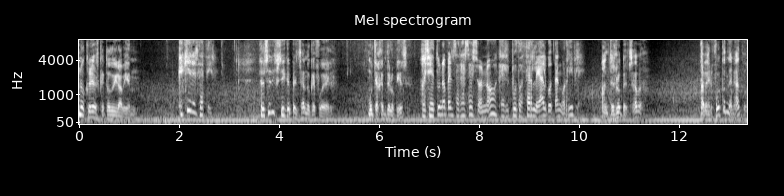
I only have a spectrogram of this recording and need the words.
No creas que todo irá bien. ¿Qué quieres decir? El sheriff sigue pensando que fue él. Mucha gente lo piensa. Oye, tú no pensarás eso, ¿no? Que él pudo hacerle algo tan horrible. Antes lo pensaba. A ver, fue condenado.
